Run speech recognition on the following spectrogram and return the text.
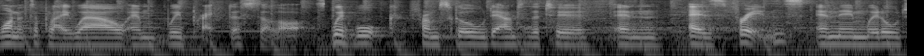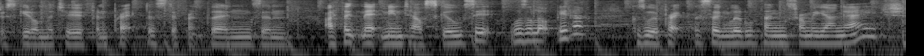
wanted to play well, and we practiced a lot. We'd walk from school down to the turf and as friends, and then we'd all just get on the turf and practice different things. And I think that meant our skill set was a lot better because we were practicing little things from a young age.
